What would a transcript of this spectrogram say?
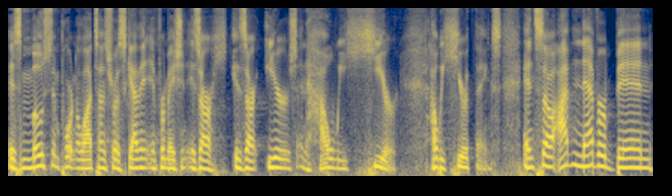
is most important a lot of times for us gathering information is our is our ears and how we hear, how we hear things. And so I've never been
